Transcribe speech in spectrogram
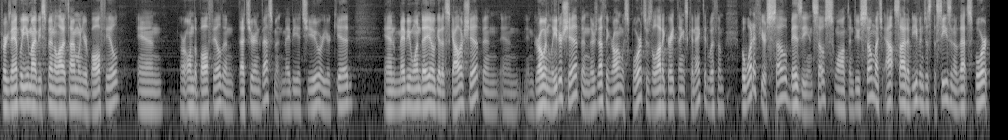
For example, you might be spending a lot of time on your ball field and or on the ball field, and that's your investment. Maybe it's you or your kid, and maybe one day you'll get a scholarship and, and, and grow in leadership, and there's nothing wrong with sports. There's a lot of great things connected with them. But what if you're so busy and so swamped and do so much outside of even just the season of that sport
